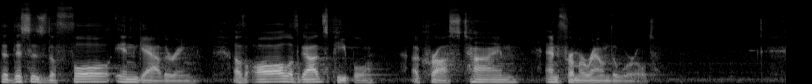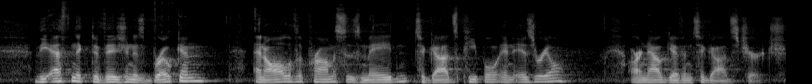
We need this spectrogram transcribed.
that this is the full ingathering of all of God's people across time and from around the world. The ethnic division is broken, and all of the promises made to God's people in Israel are now given to God's church.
